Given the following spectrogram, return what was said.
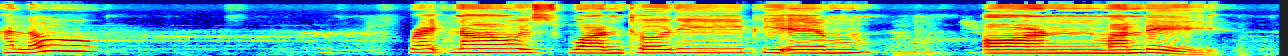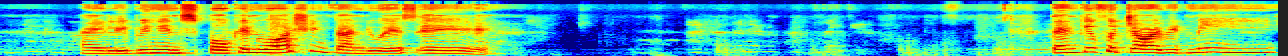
Hello? Right now it's 1:30 p.m. on Monday. I living in Spokane, Washington, USA. Thank you for join with me.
